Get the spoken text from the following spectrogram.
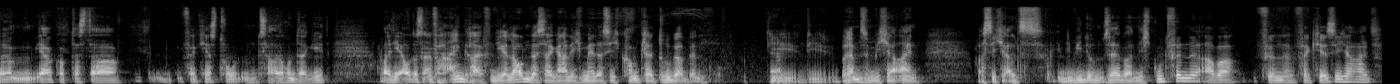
ähm, Jakob, dass da Verkehrstotenzahl runtergeht, weil die Autos einfach eingreifen. Die erlauben das ja gar nicht mehr, dass ich komplett drüber bin. Die, die bremsen mich ja ein. Was ich als Individuum selber nicht gut finde, aber für eine Verkehrssicherheit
